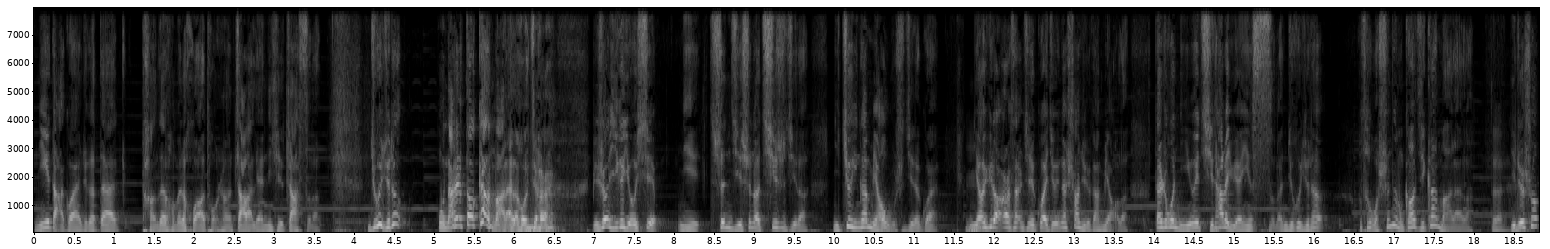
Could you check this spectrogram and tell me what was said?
你一打怪，这个带。躺在旁边的火药桶上炸了，连你一起炸死了，你就会觉得我拿着刀干嘛来了？我今儿，比如说一个游戏，你升级升到七十级了，你就应该秒五十级的怪；你要遇到二三十级的怪，就应该上去就敢秒了。但如果你因为其他的原因死了，你就会觉得我操，我升那么高级干嘛来了？对，也就是说，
